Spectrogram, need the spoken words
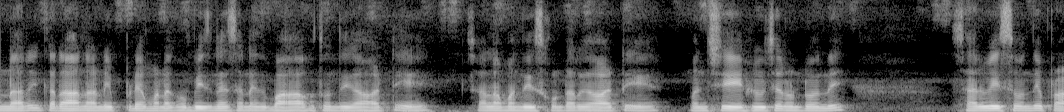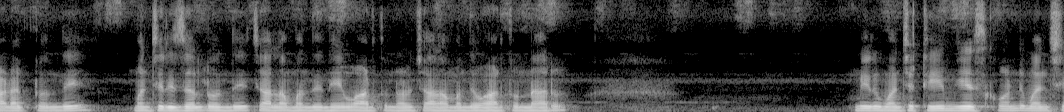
ఉన్నారు. ఇంకా రాను ఇప్పుడే మనకు బిజినెస్ అనేది బాగా అవుతుంది కాబట్టి చాలామంది తీసుకుంటారు కాబట్టి మంచి ఫ్యూచర్ ఉంటుంది. సర్వీస్ ఉంది ప్రోడక్ట్ ఉంది మంచి రిజల్ట్ ఉంది. చాలామంది నేను వాడుతున్నాను చాలామంది వాడుతున్నారు. మీరు మంచి టీం చేసుకోండి మంచి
